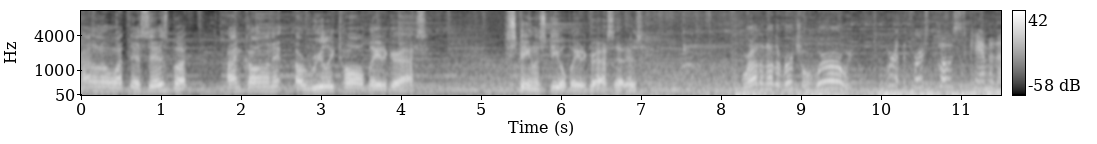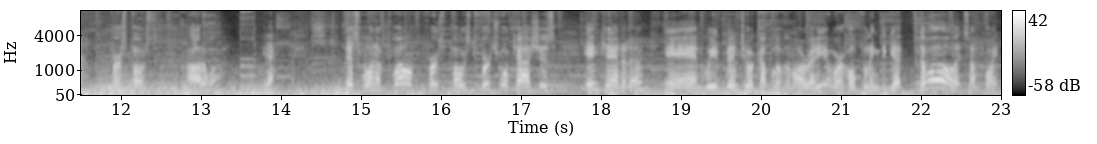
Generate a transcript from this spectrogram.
I don't know what this is, but I'm calling it a really tall blade of grass. Stainless steel blade of grass, that is. We're at another virtual. Where are we? We're at the First Post Canada. First Post, Ottawa. Yeah. It's one of 12 First Post virtual caches in Canada, and we've been to a couple of them already, and we're hoping to get them all at some point.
